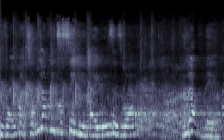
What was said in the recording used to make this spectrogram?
you very much and lovely to see you ladies as well. Lovely.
